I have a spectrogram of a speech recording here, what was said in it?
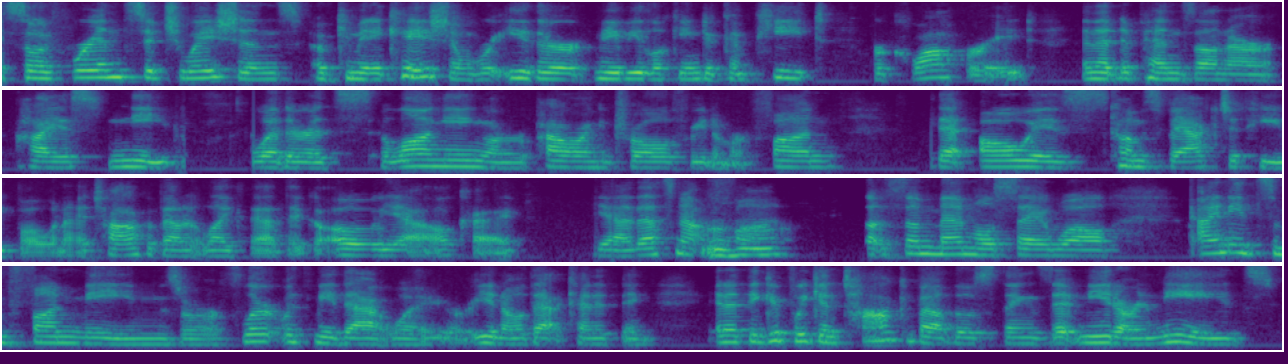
So, if we're in situations of communication, we're either maybe looking to compete or cooperate, and that depends on our highest need, whether it's belonging or power and control, freedom or fun. That always comes back to people when I talk about it like that. They go, Oh, yeah, okay. Yeah, that's not mm-hmm. fun some men will say, well, I need some fun memes or flirt with me that way or, you know, that kind of thing. And I think if we can talk about those things that meet our needs,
